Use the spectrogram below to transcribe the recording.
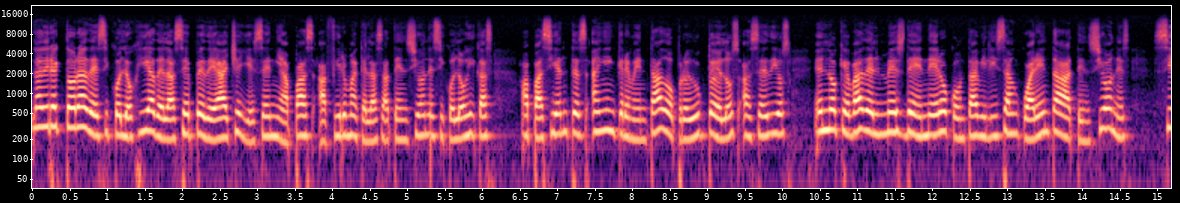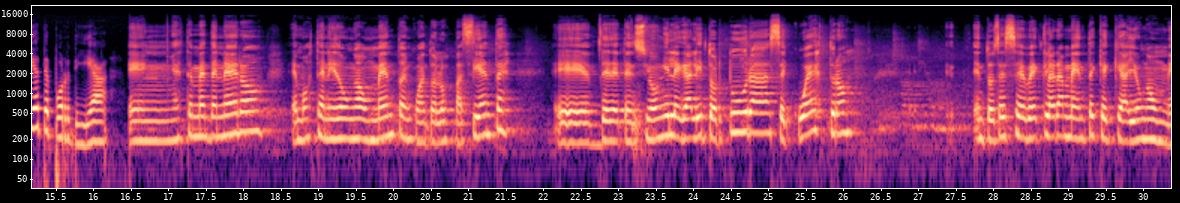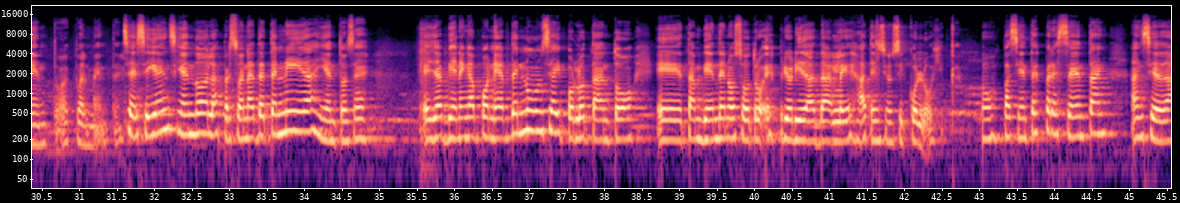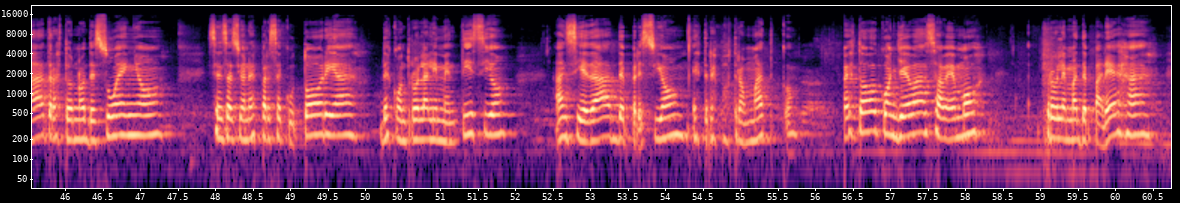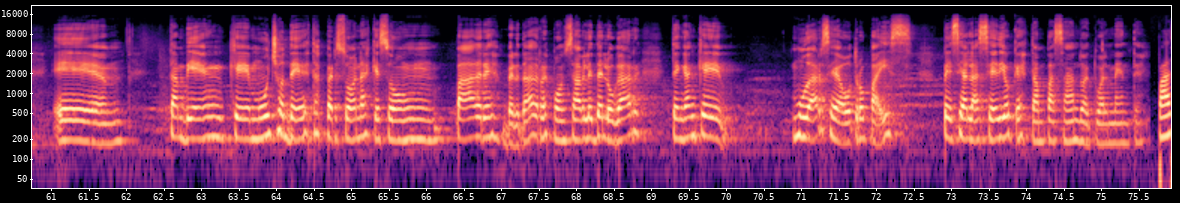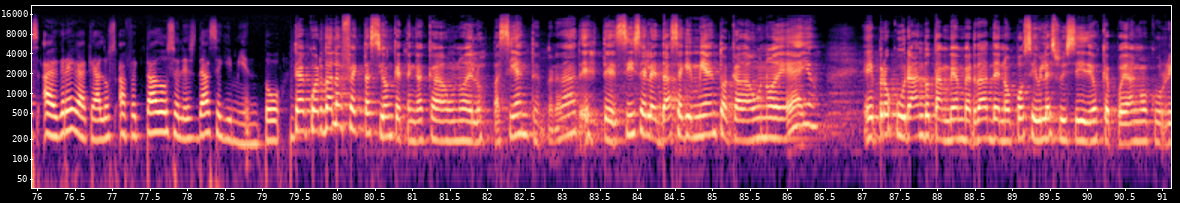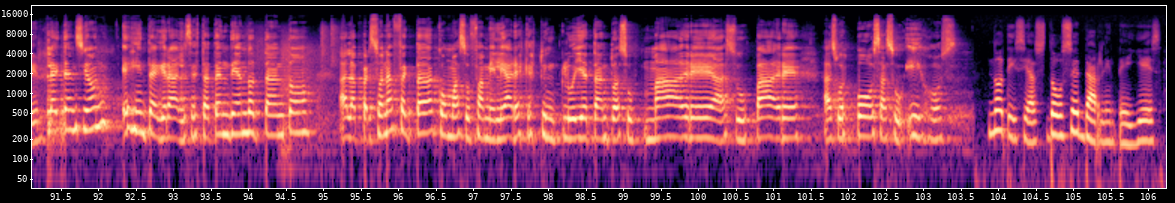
La directora de Psicología de la CPDH, Yesenia Paz, afirma que las atenciones psicológicas a pacientes han incrementado producto de los asedios. En lo que va del mes de enero contabilizan 40 atenciones, 7 por día. En este mes de enero hemos tenido un aumento en cuanto a los pacientes eh, de detención ilegal y tortura, secuestro, entonces se ve claramente que, que, hay un aumento actualmente. Se siguen siendo las personas detenidas y entonces ellas vienen a poner denuncia y por lo tanto eh, también de nosotros es prioridad darles atención psicológica. Los pacientes presentan ansiedad, trastornos de sueño, sensaciones persecutorias, descontrol alimenticio, ansiedad, depresión, estrés postraumático. Esto conlleva, sabemos, problemas de pareja, eh, también que muchos de estas personas que son padres, ¿verdad?, responsables del hogar, tengan que mudarse a otro país pese al asedio que están pasando actualmente. Paz agrega que a los afectados se les da seguimiento. De acuerdo a la afectación que tenga cada uno de los pacientes, ¿verdad? Este, sí se les da seguimiento a cada uno de ellos. Eh, procurando también, ¿verdad?, de no posibles suicidios que puedan ocurrir. La atención es integral, se está atendiendo tanto a la persona afectada como a sus familiares, que esto incluye tanto a su madre, a sus padres, a su esposa, a sus hijos. Noticias 12, Darlene Telles.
